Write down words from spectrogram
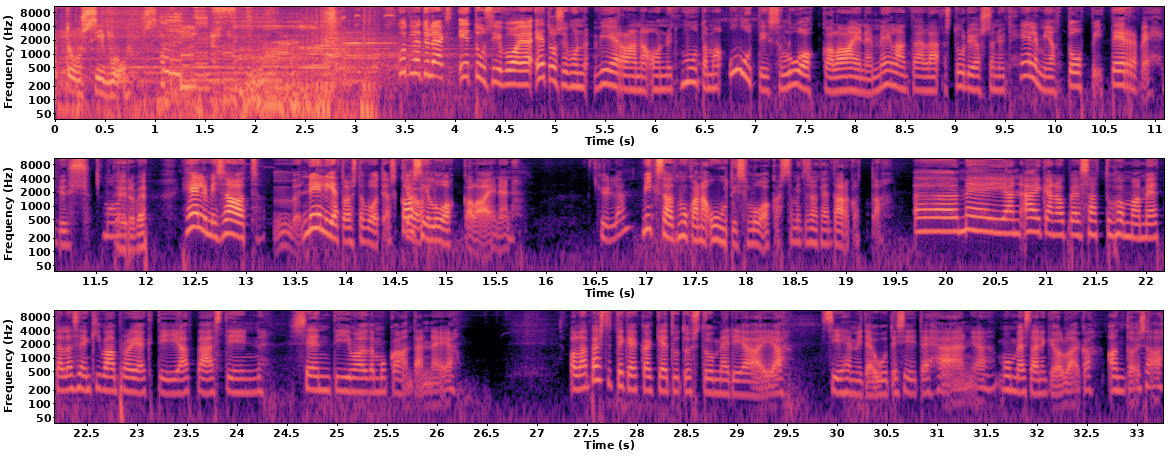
etusivu. Kuuntelet Yleäks etusivua ja etusivun vieraana on nyt muutama uutisluokkalainen. Meillä on täällä studiossa nyt Helmi ja Topi. Tervehdys. Moi. Terve. Helmi, sä oot 14-vuotias kasiluokkalainen. Kyllä. Miksi sä oot mukana uutisluokassa? Mitä se oikein tarkoittaa? Öö, meidän äikänope sattui hommaan meidät tällaiseen kivaan projektiin ja päästiin sen tiimoilta mukaan tänne. Ja ollaan päästy tekemään kaikkea tutustua mediaan ja siihen, miten uutisia tehdään. Ja mun mielestä ainakin ollut aika antoisaa.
